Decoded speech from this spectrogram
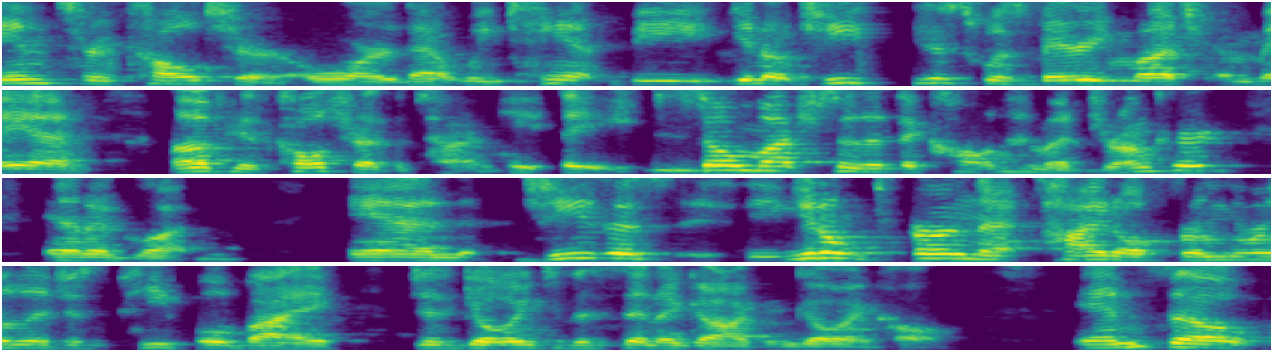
interculture or that we can't be you know jesus was very much a man of his culture at the time. He they, so much so that they called him a drunkard and a glutton. And jesus you don't earn that title from the religious people by just going to the synagogue and going home. And so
